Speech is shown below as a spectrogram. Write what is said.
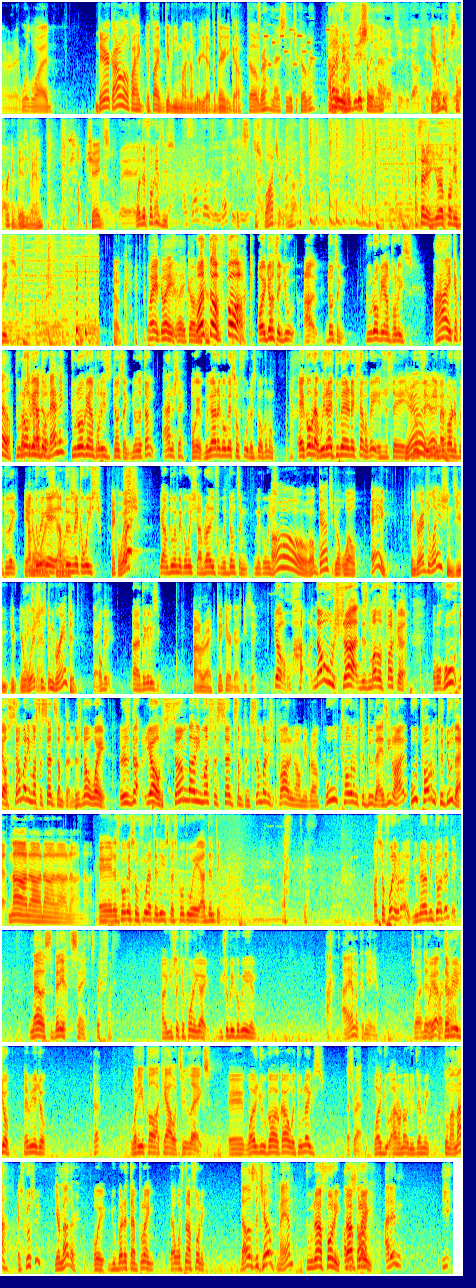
All right, worldwide. Derek, I don't know if I if I've given you my number yet, but there you go. Cobra, nice to meet you, Cobra. I don't think we've fuck is this? officially met. let's see if we can't figure Yeah, out we've been so freaking busy, man. Like the shades. What the fuck is this? I saw part of the message. It's You- just watch it, man. I said it. You're a fucking bitch. Okay. Wait, wait, wait, Cobra. What the fuck? Oh, Johnson, you, uh, Johnson, You're Logan police. Hi, ¿qué pedo? You What you Logan gonna do, po- ban me? You Logan police, Johnson. You understand? I understand. Okay, we gotta go get some food. Let's go. Come on. Hey, Cobra, we ride together next time, okay? It's just say Yeah, Johnson yeah, is my partner for today. Yeah, I'm no doing worries, a, no I'm doing. Make a Wish. Make a wish. Yeah, I'm doing Make a Wish. I'm ready for with Johnson. Make a Wish. Oh, oh, gotcha. Well, hey, congratulations. You your, your Thanks, wish man. has been granted. Thank okay. you. Uh, take it easy. All right, take care, guys. Be safe. Yo, no shot. This motherfucker. Oh, Who? Yo, somebody must have said something. There's no way. There's no. Yo, somebody must have said something. Somebody's plotting on me, bro. Who told him to do that? Is he live? Who told him to do that? Nah, nah, nah, nah, nah, nah. Hey, let's go get some food after this. Let's go to a, a dente. What's so funny, bro? You never been to a dente? No, it's the video saying it's pretty funny. Uh, you're such a funny guy. You should be a comedian. I, I am a comedian. That's what I do. Oh yeah, tell me a joke. Tell me a joke. Okay. What do you call a cow with two legs? Uh, why do you call a cow with two legs? That's right. Why do you? I don't know. You tell me. Tu mamá. Excuse me. Your mother. Oh, wait, you better stop playing. That was not funny. That was the joke, man. Do not funny. I'm Stop sorry. playing. I didn't. You,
